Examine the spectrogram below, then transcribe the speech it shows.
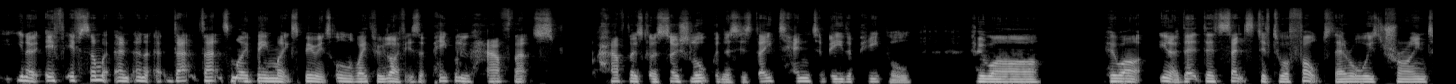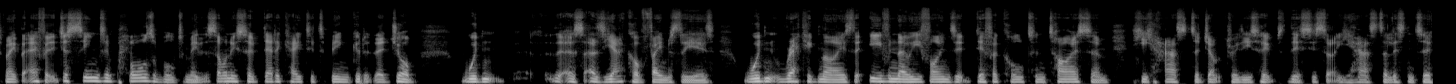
you know if if someone and, and uh, that that's my been my experience all the way through life is that people who have that have those kind of social awkwardnesses they tend to be the people who are who are you know they're, they're sensitive to a fault. They're always trying to make that effort. It just seems implausible to me that someone who's so dedicated to being good at their job wouldn't as, as famously is wouldn't recognize that even though he finds it difficult and tiresome he has to jump through these hoops. This is something he has to listen to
